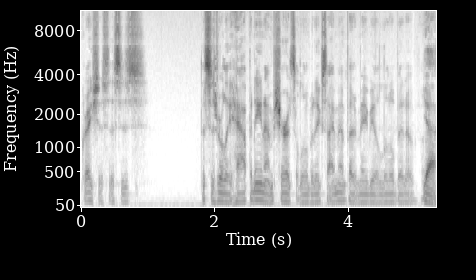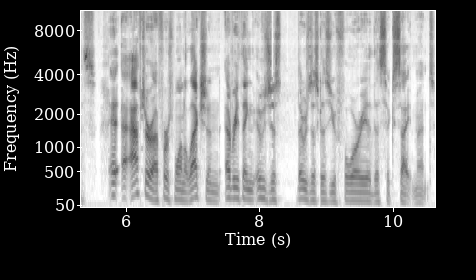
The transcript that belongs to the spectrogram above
gracious, this is. This is really happening. I'm sure it's a little bit of excitement, but it may be a little bit of uh, Yes. A- after I first won election, everything it was just there was just this euphoria, this excitement,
